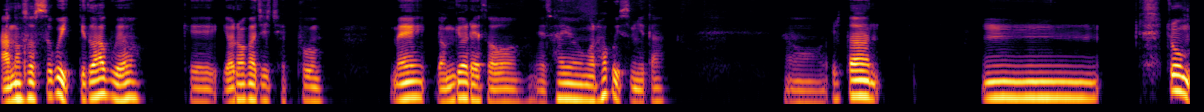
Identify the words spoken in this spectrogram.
나눠서 쓰고 있기도 하고요. 이렇게 여러 가지 제품에 연결해서 예 사용을 하고 있습니다. 어 일단 음 좀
